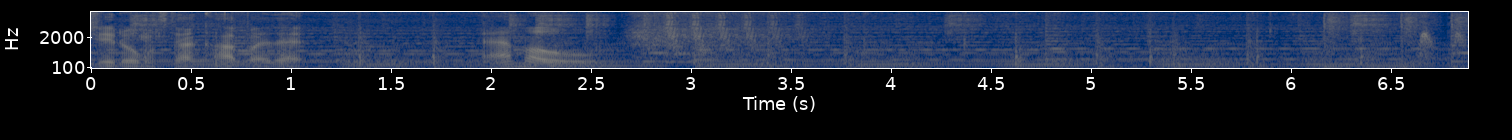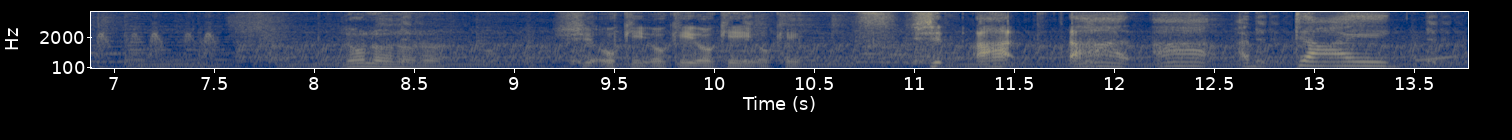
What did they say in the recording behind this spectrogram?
Shit, almost got caught by that. Ammo. No, no, no, no. Shit, okay, okay, okay, okay. Shit, ah, ah, ah, I'm dying.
